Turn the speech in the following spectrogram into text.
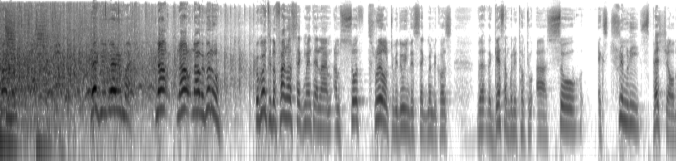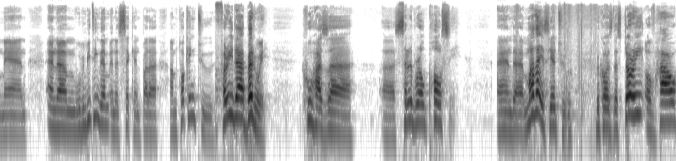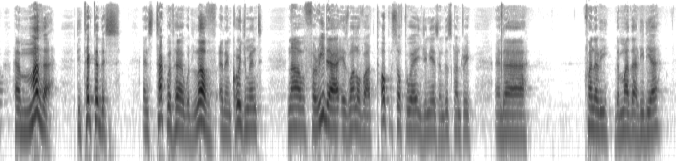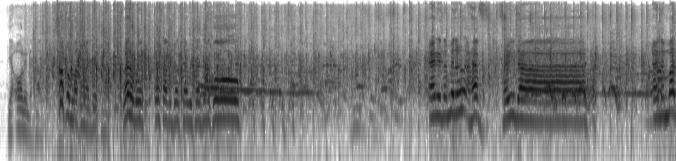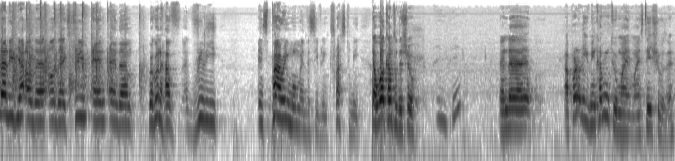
much. Thank you very much. Now, now, now we're going to we're going to the final segment, and I'm I'm so thrilled to be doing this segment because the the guests I'm going to talk to are so extremely special, man. And um, we'll be meeting them in a second. But uh, I'm talking to Farida Badwe, who has uh, cerebral palsy. And uh, mother is here too, because the story of how her mother detected this and stuck with her with love and encouragement. Now, Farida is one of our top software engineers in this country. And uh, finally, the mother, Lydia. You're all in the house. Show some love for my guest now. Right away, let's have a Dr. Richard Nyarko. and in the middle, I have Farida and the mother Lydia on the on the extreme end, and um, we're going to have really inspiring moment this evening. Trust me. Yeah, welcome to the show. Thank you. And uh, apparently, you've been coming to my, my stage shows, eh?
